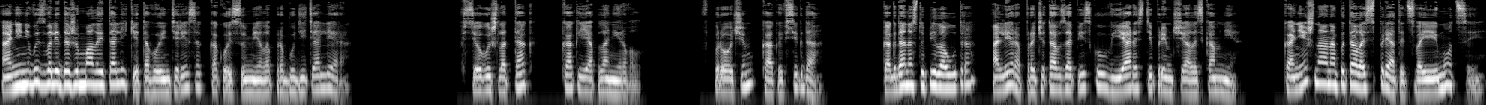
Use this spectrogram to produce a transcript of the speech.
Они не вызвали даже малой талики того интереса, какой сумела пробудить Аллера. Все вышло так, как я планировал. Впрочем, как и всегда. Когда наступило утро, Алера, прочитав записку, в ярости примчалась ко мне. Конечно, она пыталась спрятать свои эмоции,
